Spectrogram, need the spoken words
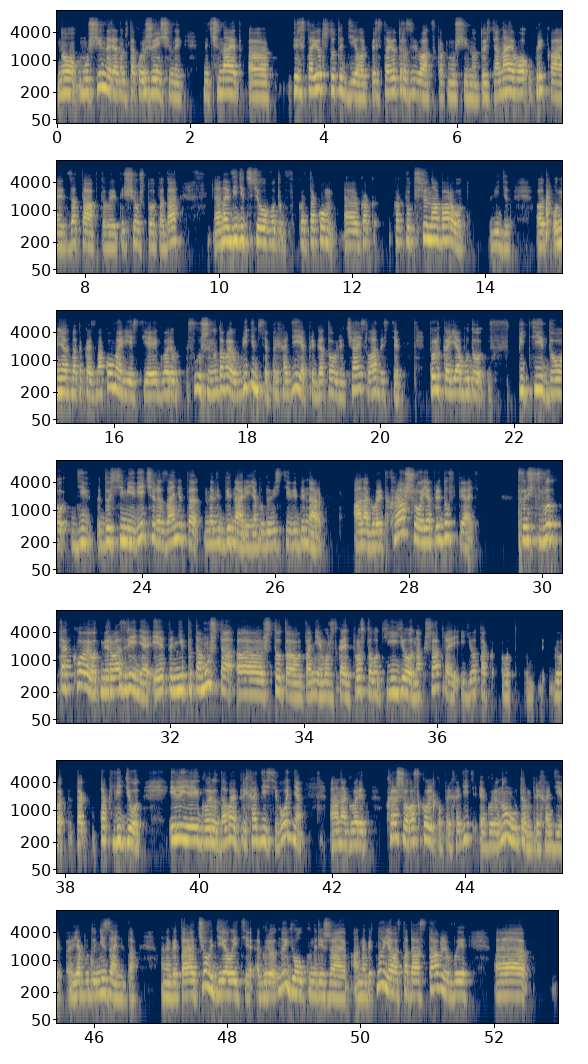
Но мужчина рядом с такой женщиной начинает, э, перестает что-то делать, перестает развиваться как мужчина. То есть она его упрекает, затаптывает, еще что-то, да. она видит все вот в таком, э, как, как вот все наоборот видит. Вот у меня одна такая знакомая есть, я ей говорю, слушай, ну давай увидимся, приходи, я приготовлю чай, сладости, только я буду с 5 до, 9, до 7 вечера занята на вебинаре, я буду вести вебинар. Она говорит, хорошо, я приду в 5. То есть вот такое вот мировоззрение. И это не потому, что э, что-то вот о ней можно сказать, просто вот ее Накшатра ее так вот так, так ведет. Или я ей говорю, давай, приходи сегодня. Она говорит, хорошо, во сколько приходить? Я говорю, ну, утром приходи, я буду не занята. Она говорит, а что вы делаете? Я говорю, ну, елку наряжаем. Она говорит, ну, я вас тогда оставлю, вы, э,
